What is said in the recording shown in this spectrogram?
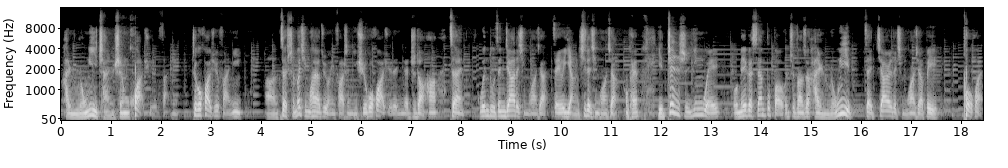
很容易产生化学反应。这个化学反应啊，在什么情况下最容易发生？你学过化学的应该知道哈，在温度增加的情况下，在有氧气的情况下，OK。也正是因为 omega 三不饱和脂肪酸很容易在加热的情况下被破坏，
